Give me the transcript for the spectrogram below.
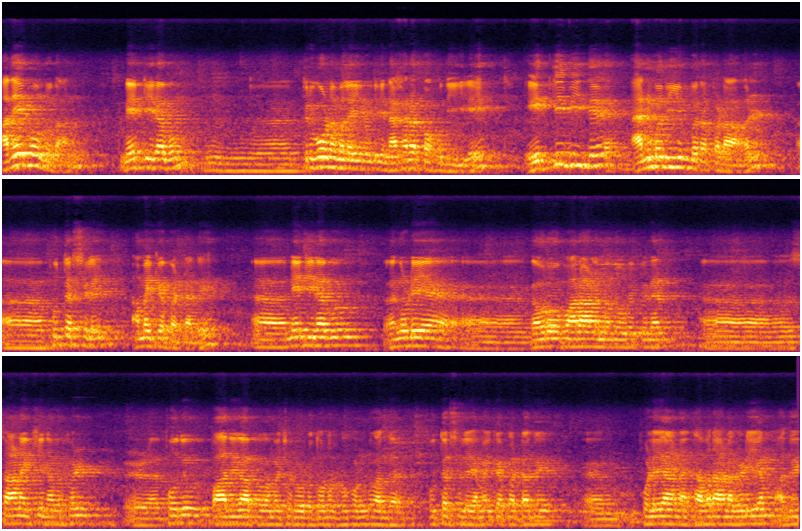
அதே போன்றுதான் நேற்றிரவும் திருகோணமலையினுடைய நகர பகுதியிலே எவ்வித அனுமதியும் பெறப்படாமல் புத்தர் சிலை அமைக்கப்பட்டது. நேற்றிரவு எங்களுடைய கௌரவ பாராளுமன்ற உறுப்பினர் சாணக்கியன் அவர்கள் பொது பாதுகாப்பு அமைச்சரோடு தொடர்பு கொண்டு அந்த புத்தர் சிலை அமைக்கப்பட்டது. புலையான தவறான விடயம். அது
